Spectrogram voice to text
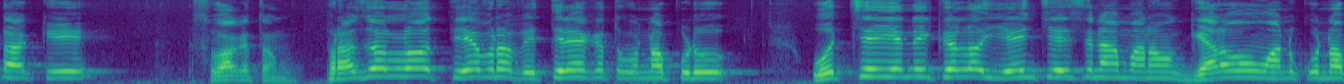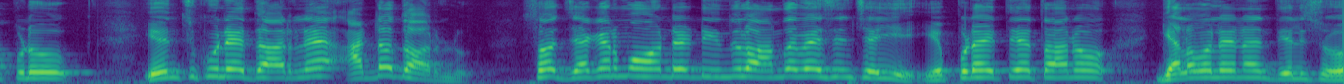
టాక్కి స్వాగతం. ప్రజల్లో తీవ్ర వ్యతిరేకత ఉన్నప్పుడు వచ్చే ఎన్నికల్లో ఏం చేసినా మనం గెలవం అనుకున్నప్పుడు ఎంచుకునే దారులే అడ్డదారులు. సో జగన్మోహన్ రెడ్డి ఇందులో అందవేశం చెయ్యి. ఎప్పుడైతే తాను గెలవలేనని తెలుసో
